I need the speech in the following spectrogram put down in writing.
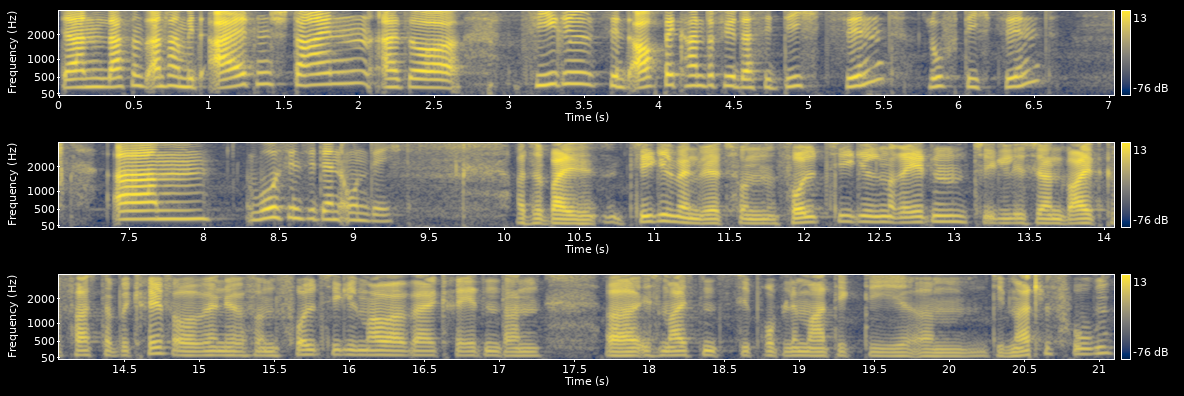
Dann lass uns anfangen mit alten Steinen. Also Ziegel sind auch bekannt dafür, dass sie dicht sind, luftdicht sind. Ähm, wo sind sie denn undicht? Also bei Ziegeln, wenn wir jetzt von Vollziegeln reden, Ziegel ist ja ein weit gefasster Begriff, aber wenn wir von Vollziegelmauerwerk reden, dann äh, ist meistens die Problematik die, ähm, die Mörtelfugen.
